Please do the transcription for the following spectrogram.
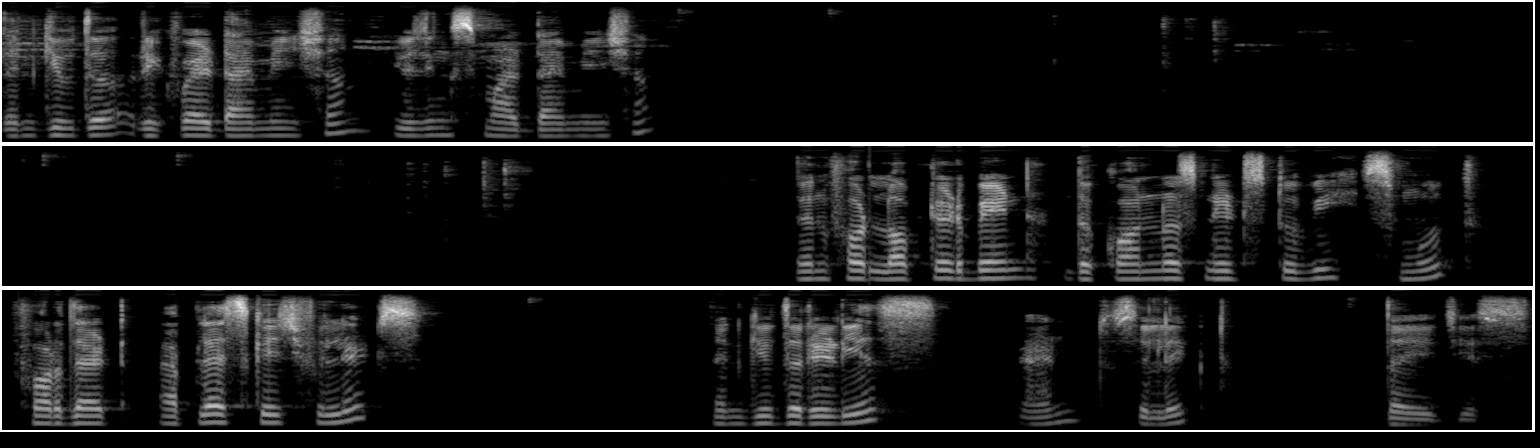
Then give the required dimension using smart dimension. Then for lofted bend the corners needs to be smooth. For that apply sketch fillets. Then give the radius and select the edges.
